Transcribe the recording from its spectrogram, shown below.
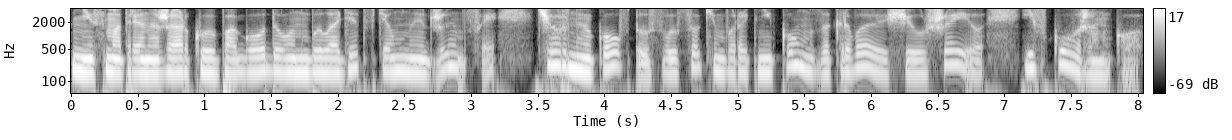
Несмотря на жаркую погоду, он был одет в темные джинсы, черную кофту с высоким воротником, закрывающую шею, и в кожанку.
